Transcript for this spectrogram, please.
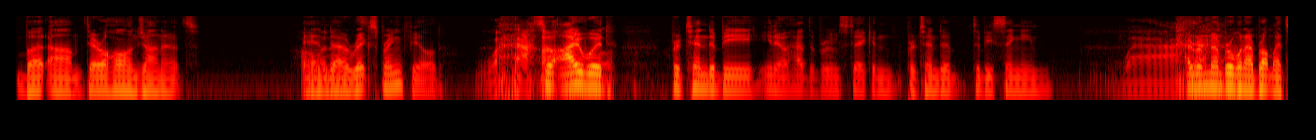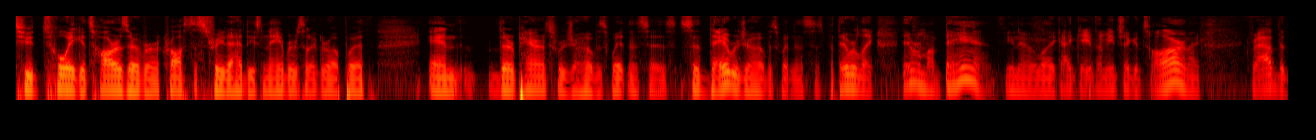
But um, Daryl Hall and John Oates and uh, Rick Springfield. Wow. So I would pretend to be, you know, have the broomstick and pretend to, to be singing. Wow. I remember when I brought my two toy guitars over across the street. I had these neighbors that I grew up with, and their parents were Jehovah's Witnesses. So they were Jehovah's Witnesses, but they were like they were my band. You know, like I gave them each a guitar, and I grabbed the,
